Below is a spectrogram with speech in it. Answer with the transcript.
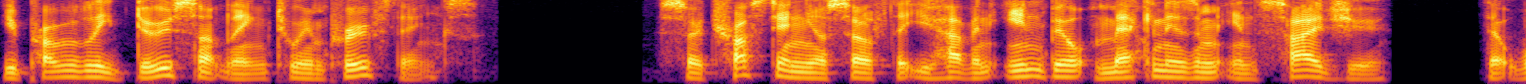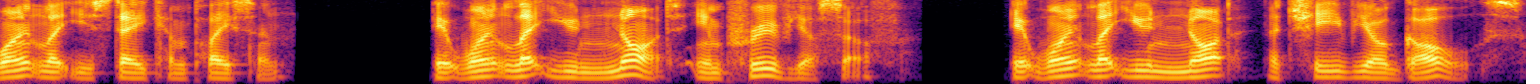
You'd probably do something to improve things. So trust in yourself that you have an inbuilt mechanism inside you that won't let you stay complacent. It won't let you not improve yourself. It won't let you not achieve your goals.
